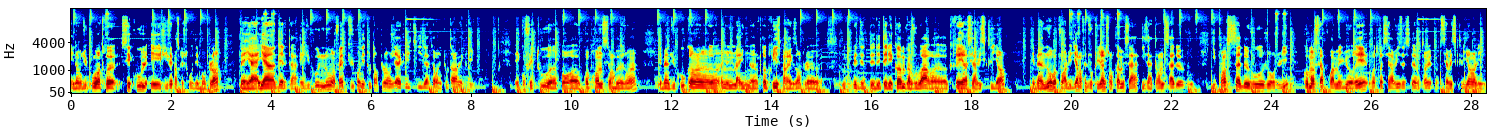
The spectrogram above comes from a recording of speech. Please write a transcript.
Et donc, du coup, entre c'est cool et j'y vais parce que je trouve des bons plans, ben, il y, a, y, a, un delta. Et du coup, nous, en fait, vu qu'on est tout le temps plongé avec l'utilisateur, on est tout le temps avec lui et qu'on fait tout euh, pour comprendre son besoin, et bien du coup, quand une, entreprise, par exemple, une entreprise des, télécoms va vouloir créer un service client, eh bien nous, on va pouvoir lui dire, en fait, vos clients, ils sont comme ça, ils attendent ça de vous, ils pensent ça de vous aujourd'hui, comment faire pour améliorer votre service, euh, votre, service client en ligne,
